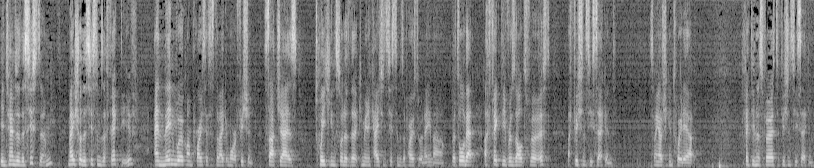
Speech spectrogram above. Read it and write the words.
In terms of the system, make sure the system's effective and then work on processes to make it more efficient, such as tweaking sort of the communication system as opposed to an email. But it's all about effective results first, efficiency second. Something else you can tweet out. Effectiveness first, efficiency second.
